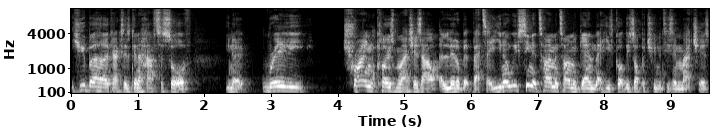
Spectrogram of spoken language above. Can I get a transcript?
Hubert Hurkacz is going to have to sort of, you know, really try and close matches out a little bit better. You know, we've seen it time and time again that he's got these opportunities in matches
